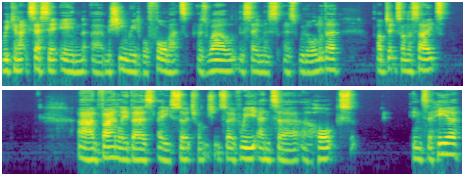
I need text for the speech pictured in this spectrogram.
We can access it in uh, machine readable format as well, the same as, as with all other objects on the site. And finally, there's a search function. So if we enter uh, Hawks into here,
